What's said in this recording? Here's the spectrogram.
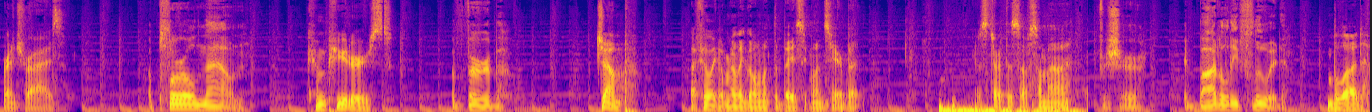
French fries. a plural noun, Computers. a verb, Jump. I feel like I'm really going with the basic ones here, but gotta start this off somehow. eh? for sure, a bodily fluid. Blood.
